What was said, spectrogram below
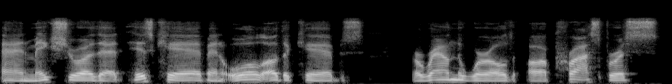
and make sure that his cab and all other cabs around the world are prosperous.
